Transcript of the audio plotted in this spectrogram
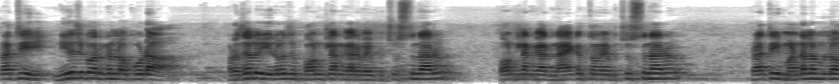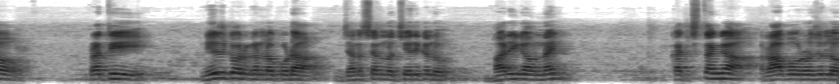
ప్రతి నియోజకవర్గంలో కూడా ప్రజలు ఈరోజు పవన్ కళ్యాణ్ గారి వైపు చూస్తున్నారు. పవన్ కళ్యాణ్ గారి నాయకత్వం వైపు చూస్తున్నారు. ప్రతి మండలంలో ప్రతి నియోజకవర్గంలో కూడా జనసేనలో చేరికలు భారీగా ఉన్నాయి. ఖచ్చితంగా రాబో రోజుల్లో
